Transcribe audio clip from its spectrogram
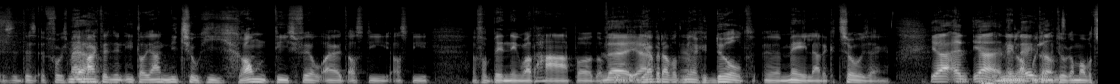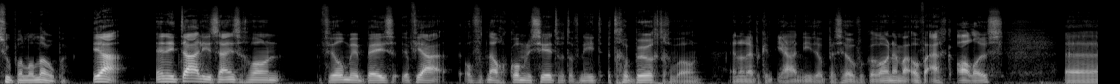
Dus het is, volgens mij Ja. maakt het een Italiaan niet zo gigantisch veel uit als die, als die verbinding wat hapert. Of Nee, die, ja. die hebben daar wat meer geduld eh, mee, laat ik het zo zeggen. ja, en, ja, en in Nederland in moet Nederland, natuurlijk allemaal wat soepeler lopen. Ja, in Italië zijn ze gewoon veel meer bezig, of ja, of het nou gecommuniceerd wordt of niet, het gebeurt gewoon. En dan heb ik het ja, niet per se over corona, maar over eigenlijk alles. Eh,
